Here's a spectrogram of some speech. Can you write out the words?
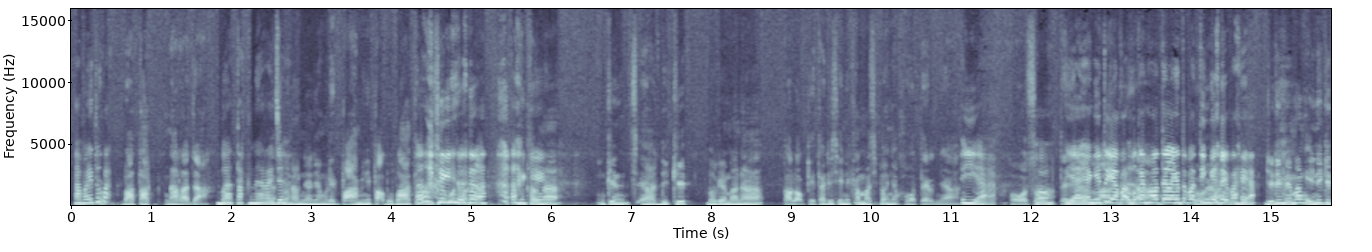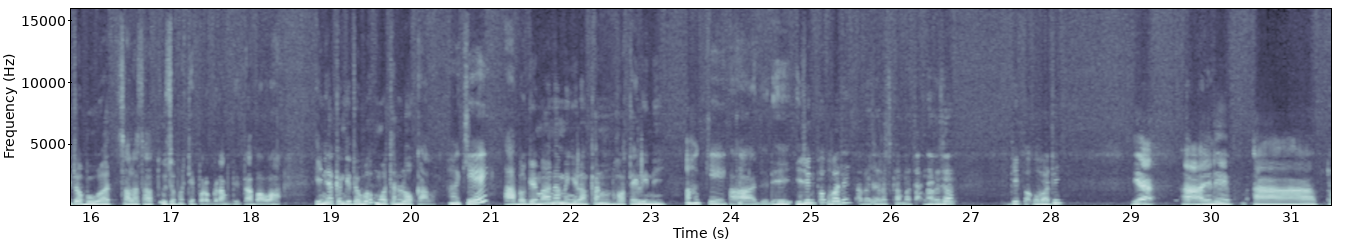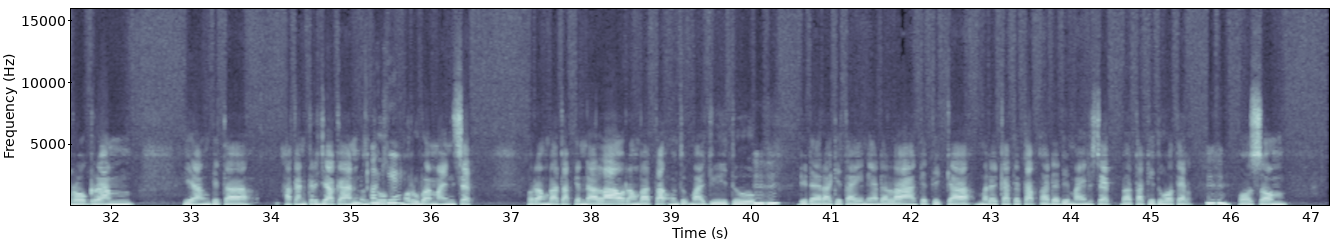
Apa itu Pak? Batak Naraja. Batak Nah, Naraja. sebenarnya yang lebih paham ini Pak Bupati. Oh, iya. Oke. Karena mungkin eh, dikit bagaimana kalau kita di sini kan masih banyak hotelnya. Iya. Kosong, Oh, iya yang itu ya Pak, bukan hotel yang tempat Oh, tinggal ya. ya Pak ya. Jadi memang ini kita buat salah satu seperti program kita bahwa ini akan kita buat muatan lokal. Oke. Ah, bagaimana menghilangkan hotel ini? Oke. Ah, jadi izin Pak Bupati, Abang jelaskan Batak Naraja. Izin Pak Bupati. Ya, ah, ini ah, program yang kita akan kerjakan untuk Oke. merubah mindset orang Batak Kendala, orang Batak untuk maju itu Mm-mm. di daerah kita ini adalah ketika mereka tetap ada di mindset Batak itu hotel, Mm-mm. Osom,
